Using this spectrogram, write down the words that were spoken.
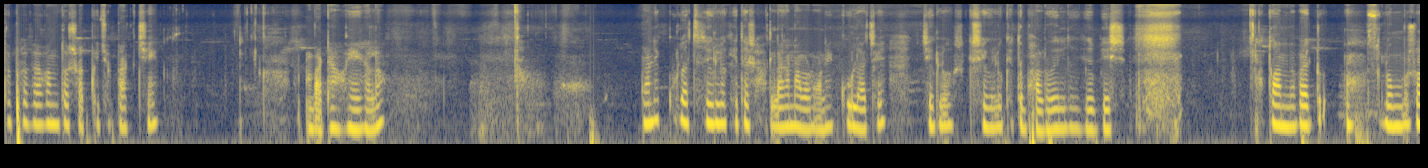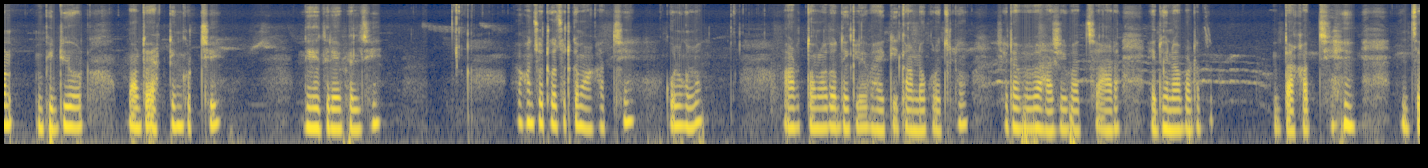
তারপরে তখন তো সব কিছু পাচ্ছি বাটা হয়ে গেল। অনেক কুল আছে যেগুলো খেতে স্বাদ লাগে না, আবার অনেক কুল আছে যেগুলো, সেগুলো খেতে ভালোই লাগে বেশ। তো আমি আবার একটু স্লো মোশন ভিডিওর মতো অ্যাক্টিং করছি, ধীরে ধীরে ফেলছি। এখন ছোটকে ছোটকে মাখাচ্ছি কুলগুলো। আর তোমরা তো দেখলে ভাই কি কাণ্ড করেছিল, সেটা ভেবে হাসি পাচ্ছে। আর এই ধনিয়া পাতা দেখাচ্ছি, যে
